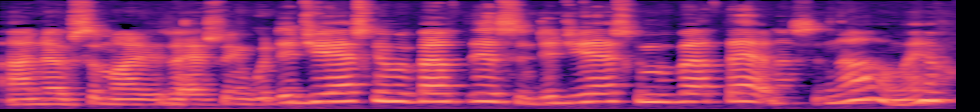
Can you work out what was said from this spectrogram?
I know somebody was asking me, "Well, did you ask him about this and did you ask him about that?" And I said, "No, man."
